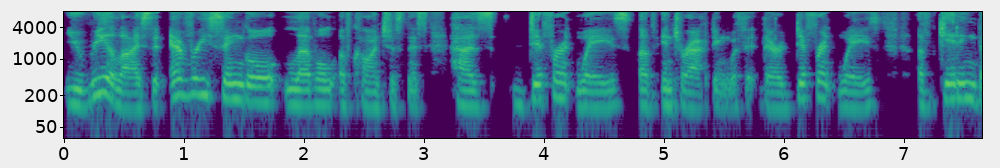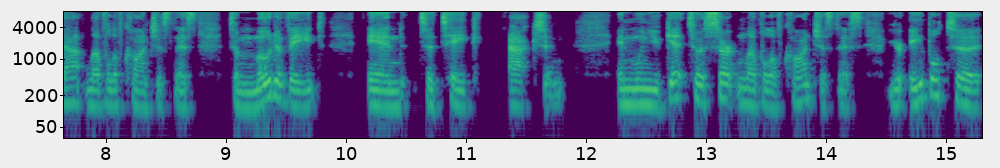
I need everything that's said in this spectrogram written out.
you realize that every single level of consciousness has different ways of interacting with it. There are different ways of getting that level of consciousness to motivate and to take action. And when you get to a certain level of consciousness, you're able to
